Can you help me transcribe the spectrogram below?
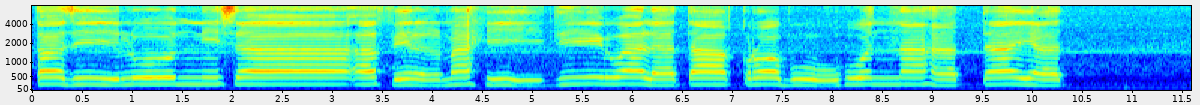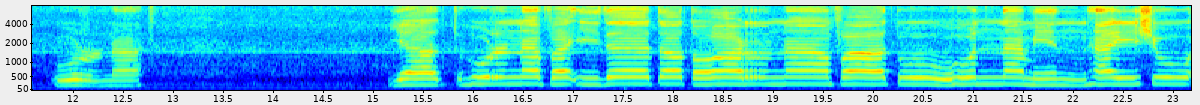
tazilun nisa afil mahidi wala taqrabuhunna hatta yaturna yathurna fa idza tataharna fatuhunna min haisyu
